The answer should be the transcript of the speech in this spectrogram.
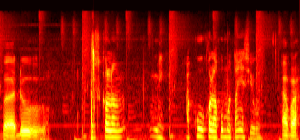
Waduh, terus kalau nih aku kalau aku mau tanya sih Ung. apa?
